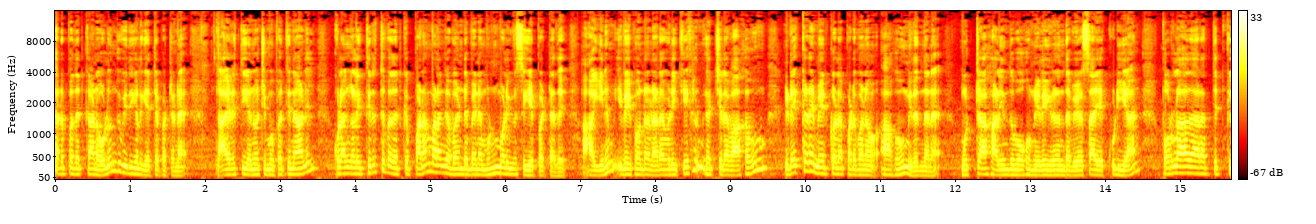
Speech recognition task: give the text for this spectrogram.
தடுப்பதற்கான ஒழுங்கு விதிகள் இயற்றப்பட்டன. ஆயிரத்தி எண்ணூற்றி முப்பத்தி நாலில் குளங்களை திருத்துவதற்கு பணம் வழங்க வேண்டும் என முன்மொழிவு செய்யப்பட்டது. ஆயினும் இவை போன்ற நடவடிக்கைகள் மிகச்சிலவாகவும் இடைக்கடை மேற்கொள்ளப்படுவனவாகவும் இருந்தன. முற்றாக அழிந்து போகும் நிலையில் இருந்த விவசாய குடியான் பொருளாதாரத்திற்கு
